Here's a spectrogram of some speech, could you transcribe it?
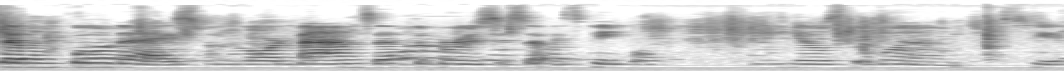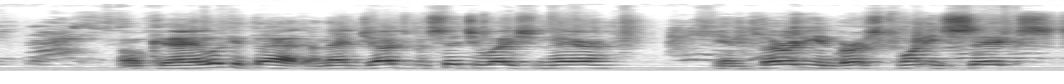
seven full days, when the Lord binds up the bruises of his people and Okay, look at that. On that judgment situation there, in 30 and verse 26,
